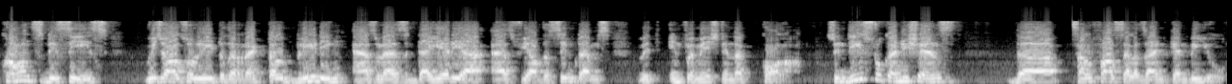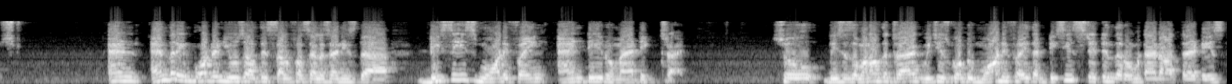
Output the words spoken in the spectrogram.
Crohn's disease which also lead to the rectal bleeding as well as diarrhea as few of the symptoms with inflammation in the colon. So in these two conditions, the sulfasalazine can be used. And another important use of this sulfasalazine is the disease modifying anti-rheumatic drug. So this is one of the drug which is going to modify the disease state in the rheumatoid arthritis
